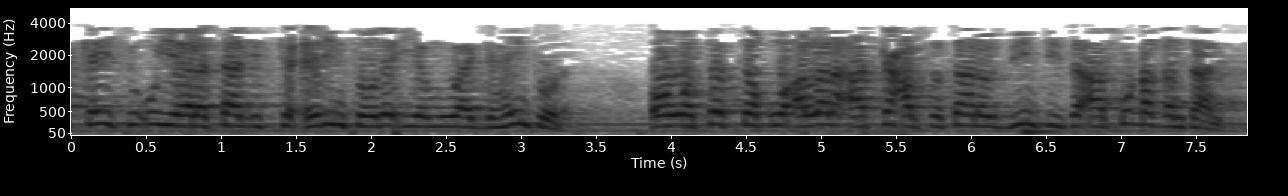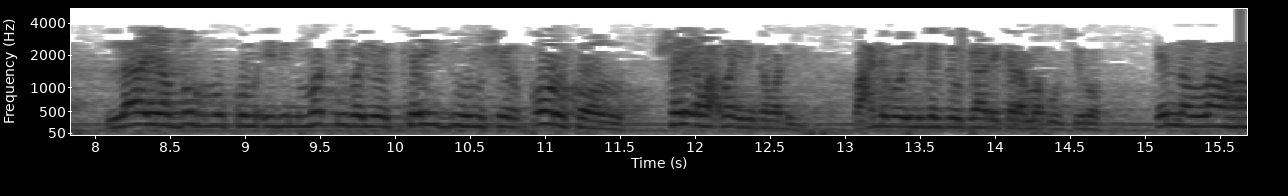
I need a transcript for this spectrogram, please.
adkaysi u yeelataan iska celintooda iyo muwaajahayntooda oo watattaquu allana aad ka cabsataan oo diintiisa aad ku dhaqantaan laa yadurukum idinma dhibayo kayduhum shirqoolkoodu shay-an waxba idinkama dhibi wax dhiboo idinka soo gaari kara ma uu jiro. Ina allaha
